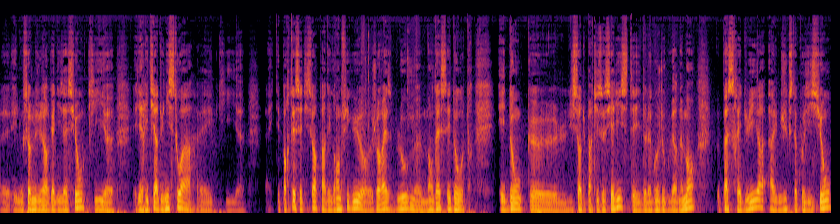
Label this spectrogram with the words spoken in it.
Euh, et nous sommes une organisation qui euh, est l'héritière d'une histoire et qui a été portée cette histoire par des grandes figures, Jaurès, Blum, Mendès et d'autres. Et donc, euh, l'histoire du Parti socialiste et de la gauche de gouvernement ne peut pas se réduire à une juxtaposition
